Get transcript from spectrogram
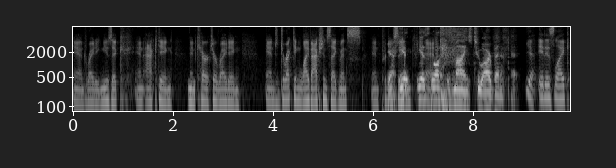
and writing music and acting and mm. character writing and directing live action segments and producing. Yeah, he, he has and, lost his mind to our benefit. Yeah, it is like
